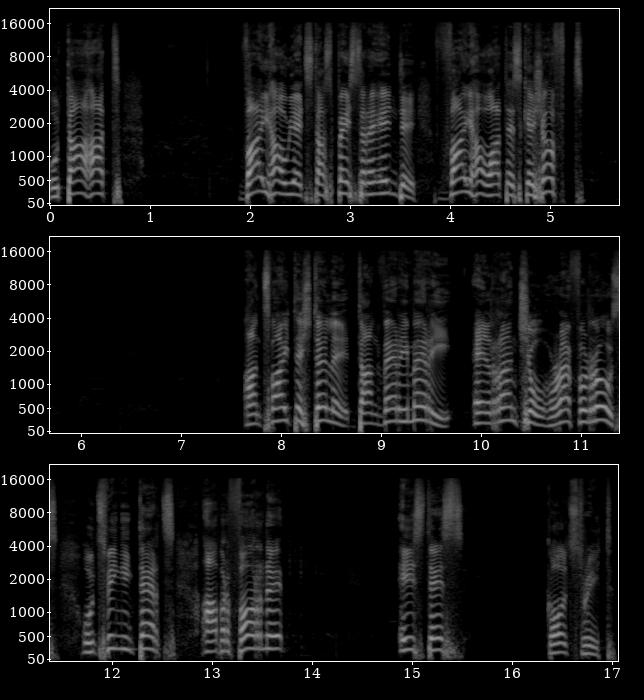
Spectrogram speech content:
Und da hat Weihau jetzt das bessere Ende. Weihau hat es geschafft. An zweiter Stelle dann Very Merry, El Rancho, Raffle Rose und Swinging Terz. Aber vorne ist es Gold Street.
